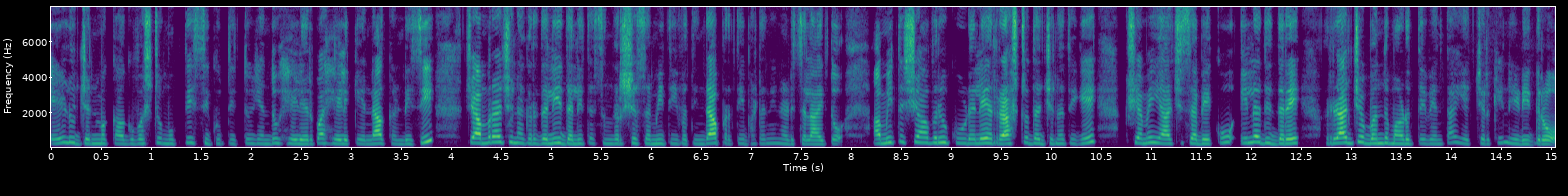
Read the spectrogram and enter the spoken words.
ಏಳು ಜನ್ಮಕ್ಕಾಗುವಷ್ಟು ಮುಕ್ತಿ ಸಿಗುತ್ತಿತ್ತು ಎಂದು ಹೇಳಿರುವ ಹೇಳಿಕೆಯನ್ನ ಖಂಡಿಸಿ ಚಾಮರಾಜನಗರದಲ್ಲಿ ದಲಿತ ಸಂಘರ್ಷ ಸಮಿತಿ ವತಿಯಿಂದ ಪ್ರತಿಭಟನೆ ನಡೆಸಲಾಯಿತು. ಅಮಿತ್ ಶಾ ಅವರು ಕೂಡಲೇ ರಾಷ್ಟ್ರದ ಜನತೆಗೆ ಕ್ಷಮೆ ಯಾಚಿಸಬೇಕು ಇಲ್ಲದಿದ್ದರೆ ರಾಜ್ಯ ಬಂದ್ ಮಾಡುತ್ತೇವೆ ಅಂತ ಎಚ್ಚರಿಕೆ ನೀಡಿದರು.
